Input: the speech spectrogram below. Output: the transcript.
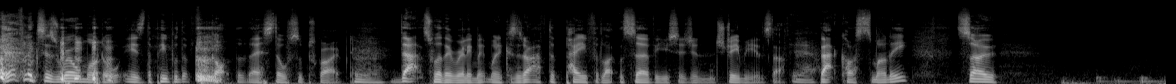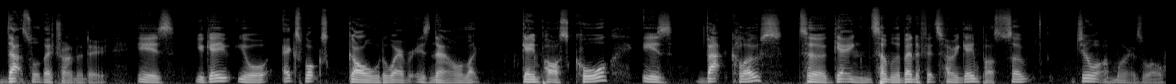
Netflix's real model is the people that forgot that they're still subscribed. That's where they really make money because they don't have to pay for like the server usage and streaming and stuff. Yeah. That costs money. So that's what they're trying to do is you gave your Xbox Gold or whatever it is now, like Game Pass Core, is that close to getting some of the benefits of having Game Pass. So do you know what? I might as well.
